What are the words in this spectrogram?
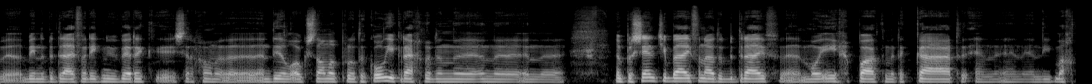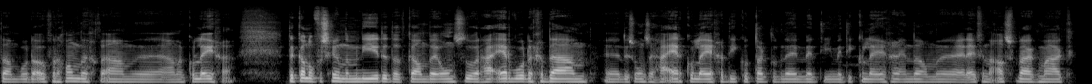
binnen het bedrijf waar ik nu werk, is er gewoon een, een deel ook standaard protocol. Je krijgt er een, een, een, een presentje bij vanuit het bedrijf, mooi ingepakt met een kaart en, en, en die mag dan worden overhandigd aan, aan een collega. Dat kan op verschillende manieren, dat kan bij ons door HR worden gedaan, dus onze HR-collega die contact opneemt met die, met die collega en dan even een afspraak maakt.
